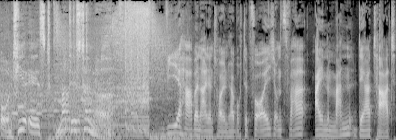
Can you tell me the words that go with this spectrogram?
Und hier ist Mathis Tanger. Wir haben einen tollen Hörbuchtipp für euch und zwar ein Mann der Tat.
